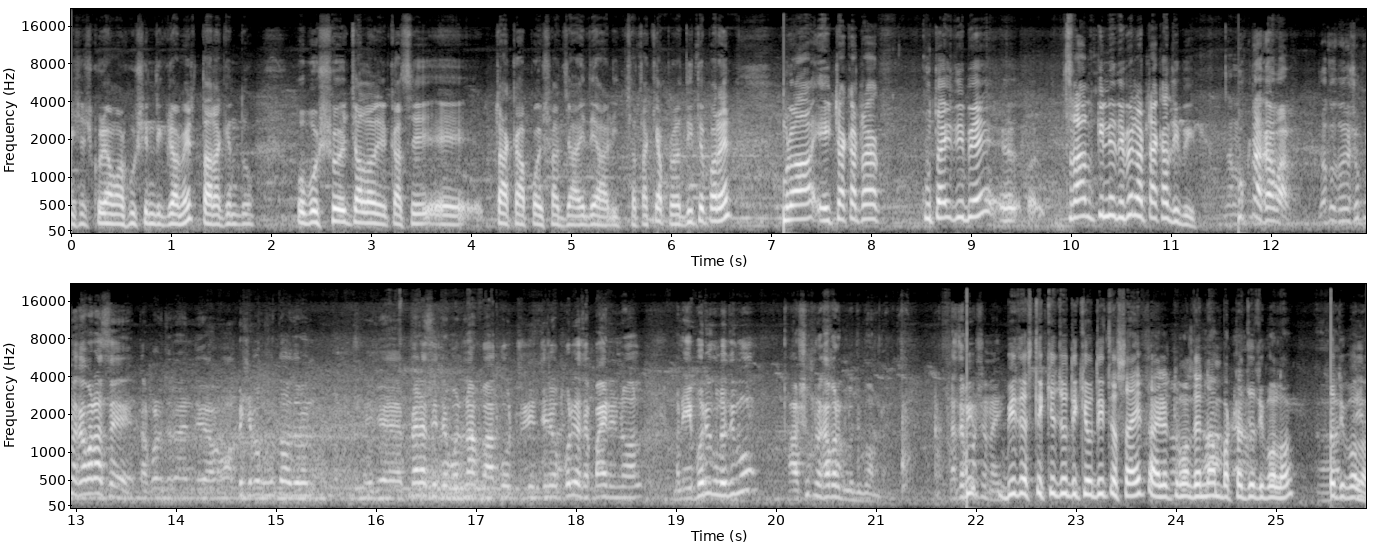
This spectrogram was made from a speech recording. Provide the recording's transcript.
বিশেষ করে আমার হুসিন্দি গ্রামের, তারা কিন্তু অবশ্যই জালালের কাছে টাকা পয়সা যাই দেওয়ার ইচ্ছা থাকে আপনারা দিতে পারেন। আমরা এই টাকাটা কোথায় দিবে? ত্রাণ কিনে দেবে না টাকা দিবে? শুকনা খাবার যত ধরনের শুকনা খাবার আছে তারপরে ধরেন যে বেশিরভাগ তো ধরুন এই যে প্যারাসিটামল নাফা কোট্রিন যেসব বড়ি আছে পাইরিনল মানে এই বড়িগুলো দিব আর শুকনো খাবারগুলো দিব আমরা। নাই। বিদেশ থেকে যদি কেউ দিতে চায় তাহলে তোমাদের নাম্বারটা যদি বলো যদি বলো।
